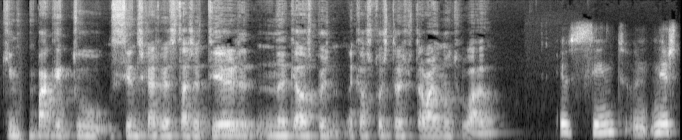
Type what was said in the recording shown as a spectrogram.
que impacto é que tu sentes que às vezes estás a ter naquelas, naquelas pessoas que trabalham no outro lado? Eu sinto, neste,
